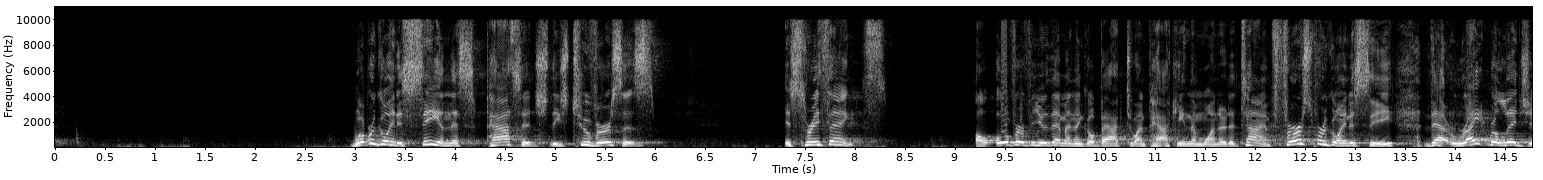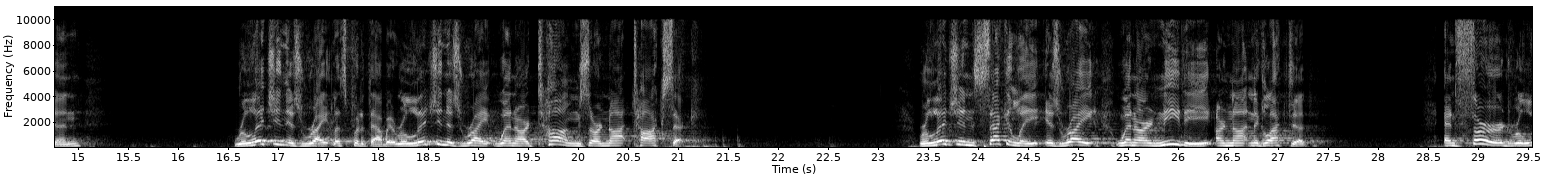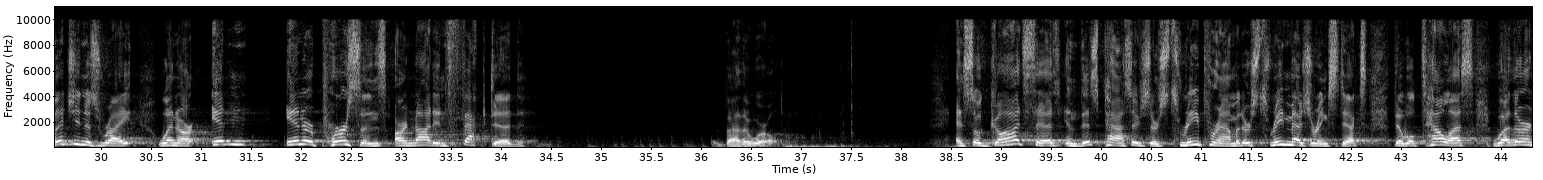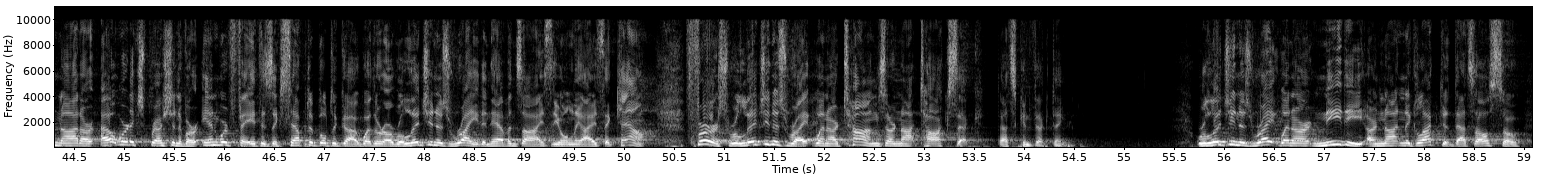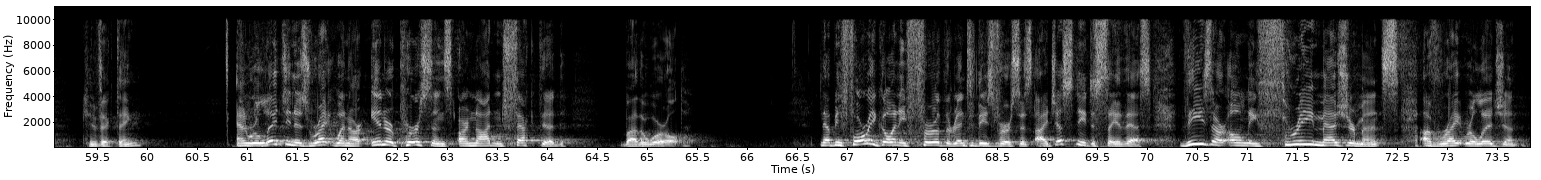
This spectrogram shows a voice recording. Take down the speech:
What we're going to see in this passage, these two verses, is three things. I'll overview them and then go back to unpacking them one at a time. First, we're going to see that right religion, religion is right, let's put it that way. Religion is right when our tongues are not toxic. Religion, secondly, is right when our needy are not neglected. And third, religion is right when our in, inner persons are not infected by the world. And so God says in this passage there's three parameters, three measuring sticks that will tell us whether or not our outward expression of our inward faith is acceptable to God, whether our religion is right in heaven's eyes, the only eyes that count. First, religion is right when our tongues are not toxic. That's convicting. Religion is right when our needy are not neglected. That's also convicting. And religion is right when our inner persons are not infected by the world. Now, before we go any further into these verses, I just need to say this. These are only three measurements of right religion.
